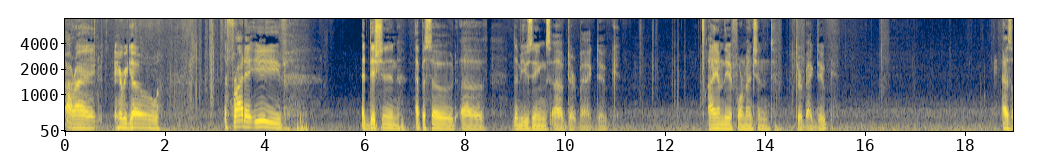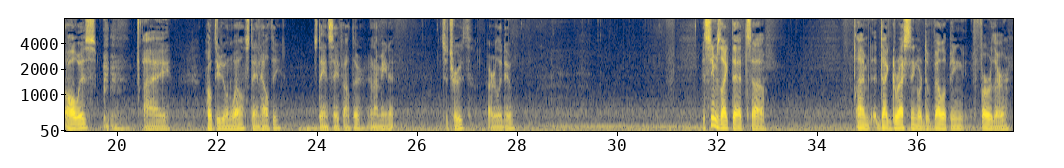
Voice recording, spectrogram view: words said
All right, here we go. The Friday Eve edition episode of the musings of Dirtbag Duke. I am the aforementioned Dirtbag Duke. As always, I hope you're doing well, staying healthy, staying safe out there, and I mean it. It's the truth. I really do. It seems like that uh, I'm digressing or developing further,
